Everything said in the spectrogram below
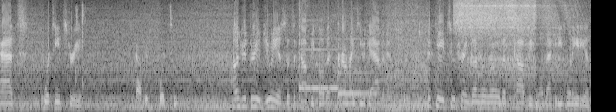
at 14th Street. Copy 14. 103 at Junius, that's a copy, call back at Crown Heights, Utica Avenue. 58-2 train, Gun Hill Road, that's a copy, call back at East 180th.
